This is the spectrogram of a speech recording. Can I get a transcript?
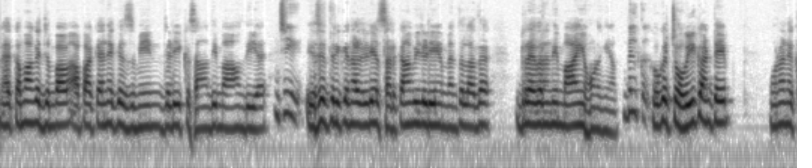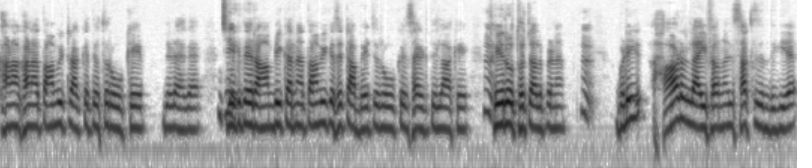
ਮੈਂ ਕਹਾਂਗਾ ਜਿੰਬਾ ਆਪਾਂ ਕਹਿੰਦੇ ਕਿ ਜ਼ਮੀਨ ਜਿਹੜੀ ਕਿਸਾਨ ਦੀ ਮਾਂ ਹੁੰਦੀ ਹੈ। ਜੀ। ਇਸੇ ਤਰੀਕੇ ਨਾਲ ਜਿਹੜੀਆਂ ਸੜਕਾਂ ਵੀ ਜਿਹੜੀਆਂ ਮੈਨੂੰ ਤਾਂ ਲੱਗਦਾ ਡਰਾਈਵਰਾਂ ਦੀ ਮਾਂ ਹੀ ਹੋਣਗੀਆਂ। ਬਿਲਕੁਲ। ਕਿਉਂਕਿ 24 ਘੰਟੇ ਉਹਨਾਂ ਨੇ ਖਾਣਾ ਖਾਣਾ ਤਾਂ ਵੀ ਟਰੱਕ ਤੇ ਉੱਥੇ ਰੋਕ ਕੇ ਜਿਹੜਾ ਹੈਗਾ। ਜੇ। ਕਿਤੇ ਆਰਾਮ ਵੀ ਕਰਨਾ ਤਾਂ ਵੀ ਕਿਸੇ ਢਾਬੇ 'ਚ ਰੋਕ ਕੇ ਸਾਈਡ ਤੇ ਲਾ ਕੇ। ਫਿਰ ਉੱਥੋਂ ਚੱਲ ਪੈਣਾ। ਬੜੀ ਹਾਰਡ ਲਾਈਫ ਹੈ ਉਹਨਾਂ ਦੀ ਸਖਤ ਜ਼ਿੰਦਗੀ ਹੈ।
